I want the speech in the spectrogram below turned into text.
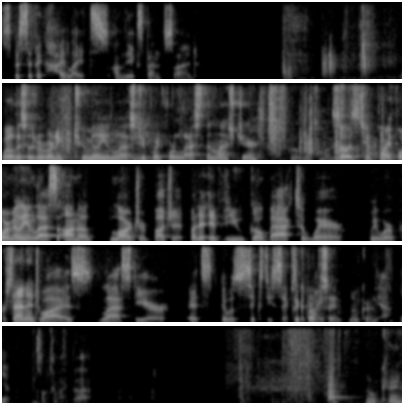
specific highlights on the expense side. Well, this is, we're running two million less, two point four less than last year. So it's two point four million less on a larger budget, but if you go back to where we were percentage wise last year, it's, it was sixty-six It's about the same, okay. yeah. Yep. Something like that. Okay.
